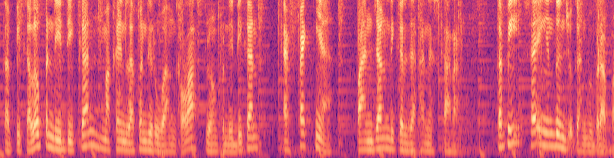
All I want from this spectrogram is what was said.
Tapi kalau pendidikan, maka yang dilakukan di ruang kelas, ruang pendidikan, efeknya panjang dikerjakannya sekarang. Tapi saya ingin tunjukkan beberapa.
